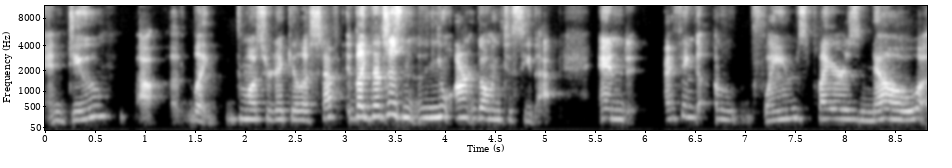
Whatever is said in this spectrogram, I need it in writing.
and do uh, like the most ridiculous stuff. Like that's just you aren't going to see that. And I think uh, Flames players know,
